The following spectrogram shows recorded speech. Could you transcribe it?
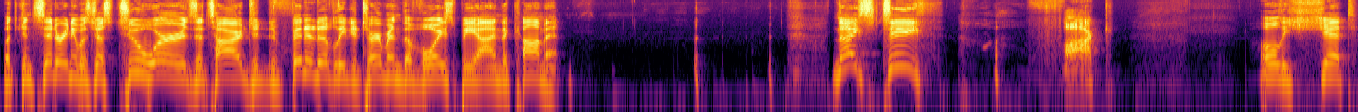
But considering it was just two words, it's hard to definitively determine the voice behind the comment. nice teeth. Fuck. Holy shit.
